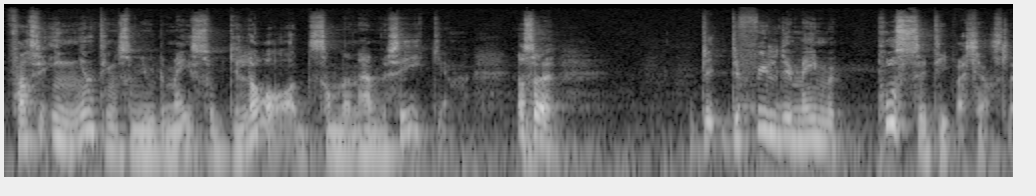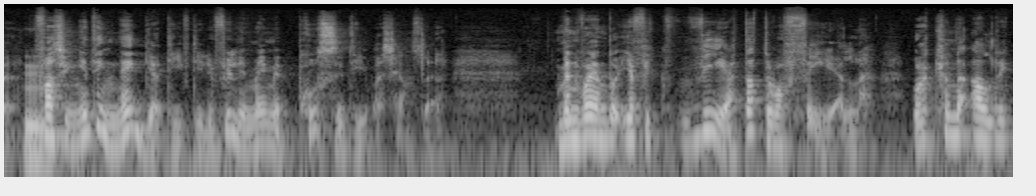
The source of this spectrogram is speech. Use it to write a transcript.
Det fanns ju ingenting som gjorde mig så glad som den här musiken. Alltså, det, det fyllde ju mig med positiva känslor. Det fanns ju ingenting negativt i det, det fyllde mig med positiva känslor. Men var ändå, jag fick veta att det var fel. Och jag kunde aldrig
